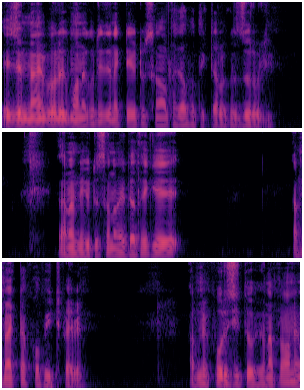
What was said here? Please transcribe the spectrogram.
এই জন্য আমি বলি, মনে করি যে একটা ইউটিউব চ্যানেল থাকা প্রত্যেকটা লোকের জরুরি। কারণ ইউটিউব চ্যানেল এটা থেকে আপনার একটা প্রফিট পাবেন আপনি পরিচিত হবেন আপনার অনেক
